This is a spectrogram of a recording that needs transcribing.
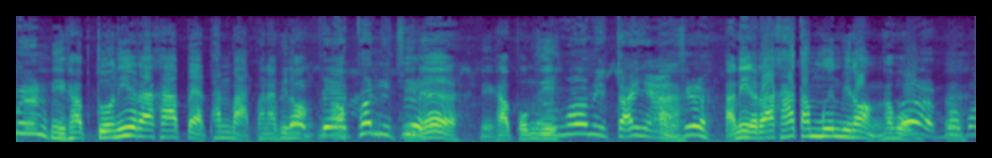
หมื่น นี่ครับตัวนี้ราคา 8,000 บาทพะนะพี่น้องแปดเอาพันนี่ซื้อนี่เด้อนี่ครับผมสิง้อมีตายหยาอะซื้ออันนี้ราคาต่ำหมื่นพี่น้องครับเอผมอบ่บ่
